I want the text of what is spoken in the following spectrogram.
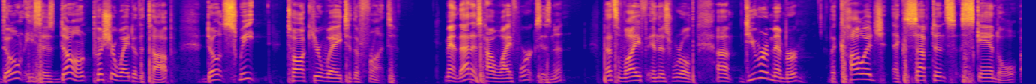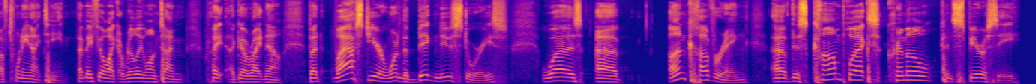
Don't, he says, don't push your way to the top. Don't sweet talk your way to the front. Man, that is how life works, isn't it? That's life in this world. Uh, do you remember the college acceptance scandal of 2019. That may feel like a really long time right ago right now. But last year, one of the big news stories was uh, uncovering of this complex criminal conspiracy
